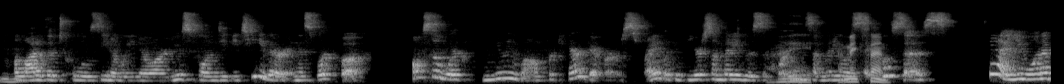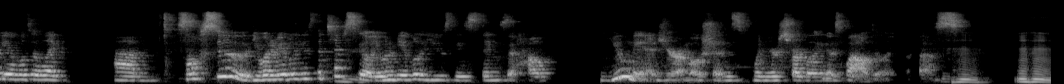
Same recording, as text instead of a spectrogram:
mm-hmm. a lot of the tools, you know, we know are useful in DBT that are in this workbook also work really well for caregivers, right? Like if you're somebody who's supporting right. somebody that with psychosis, sense. yeah, you want to be able to like um, self-soothe. You want to be able to use the tip mm-hmm. skill. You want to be able to use these things that help you manage your emotions when you're struggling as well dealing with this. Mm-hmm. mm-hmm.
